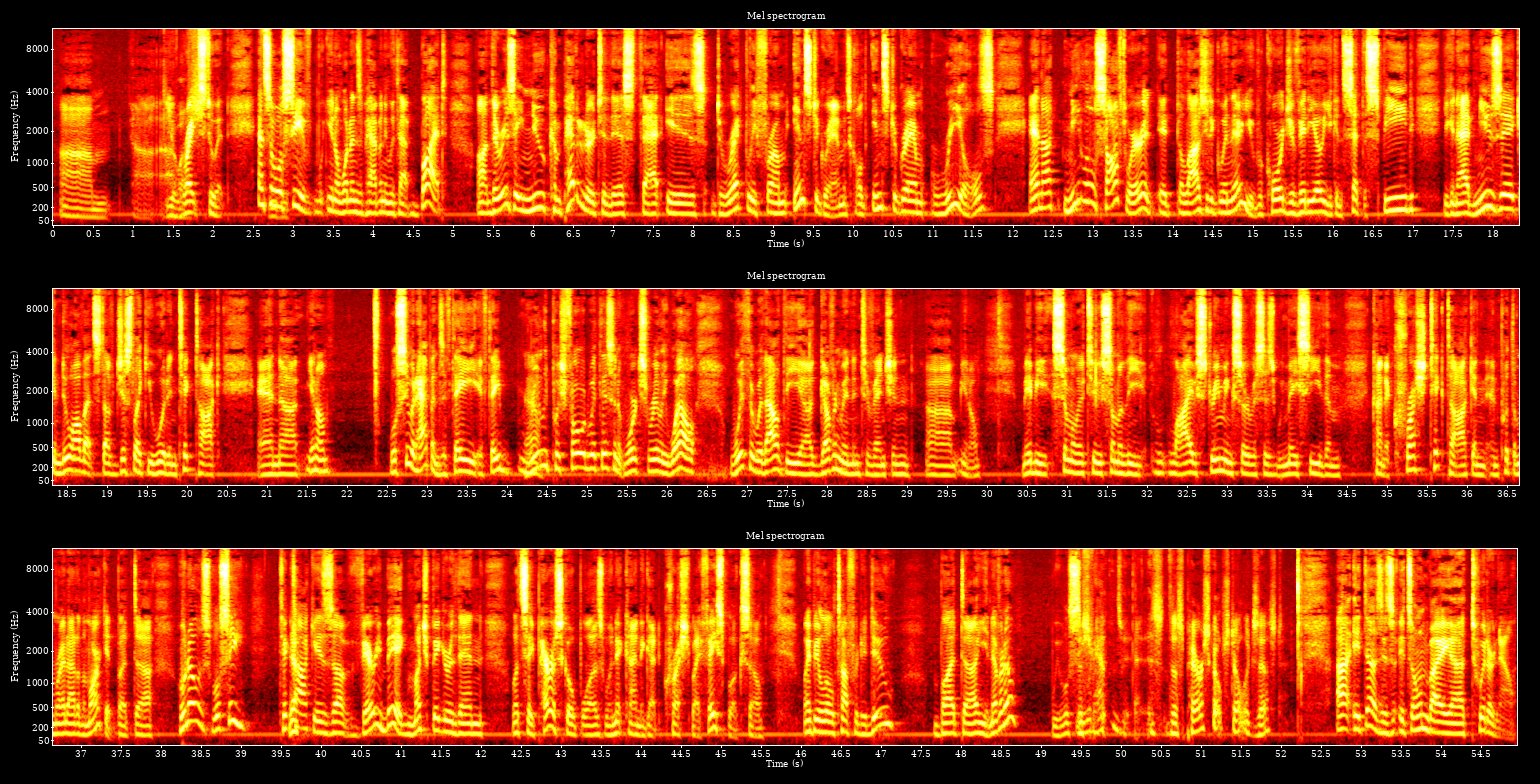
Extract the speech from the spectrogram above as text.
um, uh, uh, rights to it. And so we'll see if you know what ends up happening with that. But uh, there is a new competitor to this that is directly from Instagram. It's called Instagram Reels, and a neat little software. It, it allows you to go in there. You record your video. You can set the speed. You can add music and do all that stuff just like you would in TikTok. And uh, you know, we'll see what happens if they if they really push forward with this and it works really well with or without the uh, government intervention um, you know maybe similar to some of the live streaming services we may see them kind of crush tiktok and, and put them right out of the market but uh, who knows we'll see TikTok is uh, very big, much bigger than, let's say, Periscope was when it kind of got crushed by Facebook. So, might be a little tougher to do, but uh, you never know. We will see what happens with that. Is, does Periscope still exist? Uh, it does. It's, it's owned by uh, Twitter now.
